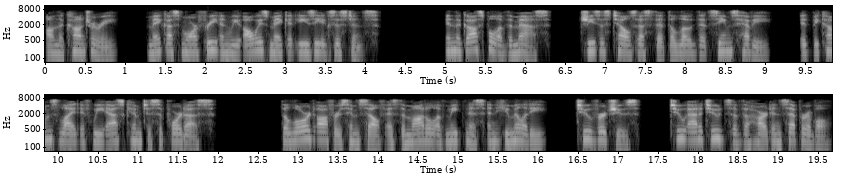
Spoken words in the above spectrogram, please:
on the contrary, make us more free and we always make it easy existence. In the Gospel of the Mass, Jesus tells us that the load that seems heavy, it becomes light if we ask Him to support us. The Lord offers Himself as the model of meekness and humility, two virtues, two attitudes of the heart inseparable.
